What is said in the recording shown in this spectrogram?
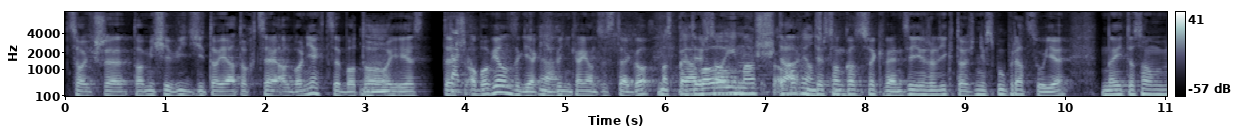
coś, że to mi się widzi, to ja to chcę albo nie chcę, bo to jest też Tak. obowiązek jakiś Tak. wynikający z tego. Masz I prawo są- i masz tak, obowiązki. też są konsekwencje, jeżeli ktoś nie współpracuje. No i to są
